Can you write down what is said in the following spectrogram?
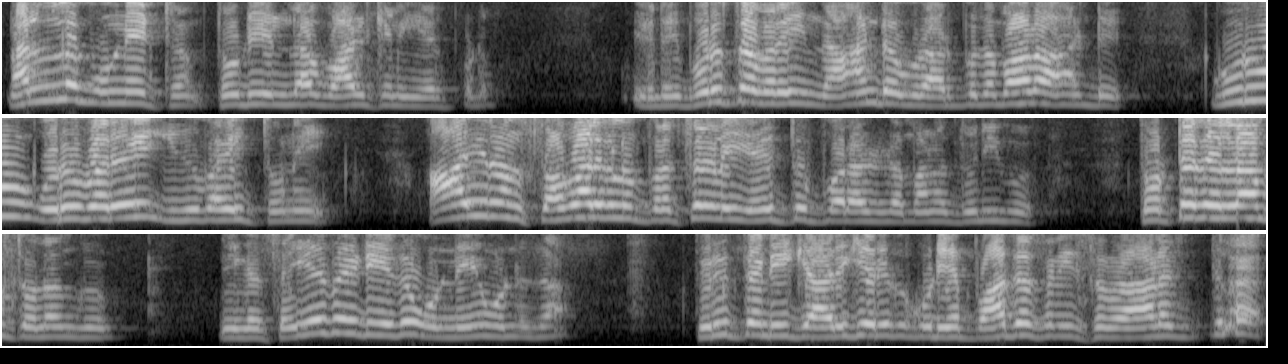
நல்ல முன்னேற்றம் தொழிலில் வாழ்க்கையில் ஏற்படும். என்னை பொறுத்தவரை இந்த ஆண்டு ஒரு அற்புதமான ஆண்டு. குரு ஒருவரே இதுவரை துணை. ஆயிரம் சவால்களும் பிரச்சனைகளை எடுத்து போராடின துணிவு. தொட்டதெல்லாம் துலங்கும். நீங்கள் செய்ய வேண்டியது ஒன்றே ஒன்று தான் திருத்தணிக்கு அருகே இருக்கக்கூடிய பாதசனீஸ்வரர் ஆலயத்தில்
